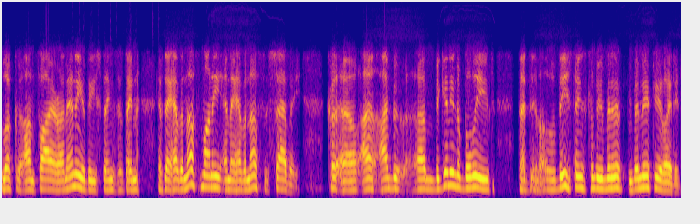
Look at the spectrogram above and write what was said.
look on fire on any of these things if they if they have enough money and they have enough savvy. Uh, I, I'm I'm beginning to believe that these things can be manipulated,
